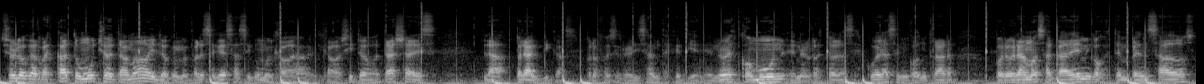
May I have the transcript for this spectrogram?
Yo lo que rescato mucho de Tamao y lo que me parece que es así como el caballito de batalla es las prácticas profesionalizantes que tiene. No es común en el resto de las escuelas encontrar programas académicos que estén pensados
